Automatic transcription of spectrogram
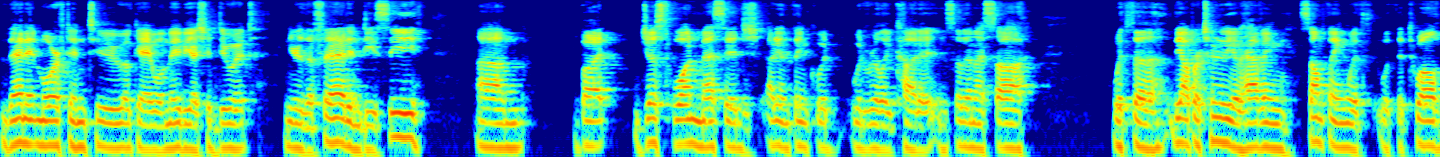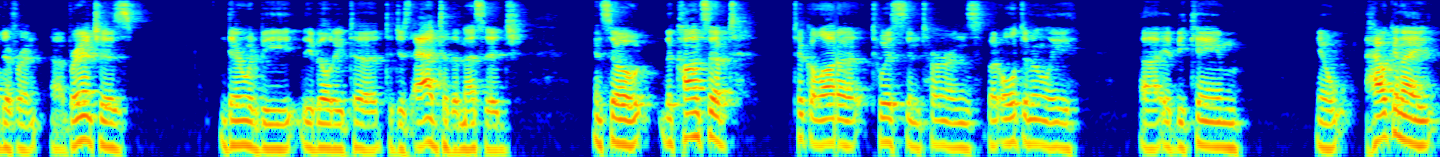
then it morphed into okay, well, maybe I should do it near the Fed in DC. Um, but just one message I didn't think would would really cut it. And so then I saw with the the opportunity of having something with with the 12 different uh, branches there would be the ability to to just add to the message. And so the concept took a lot of twists and turns, but ultimately uh, it became, you know, how can I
